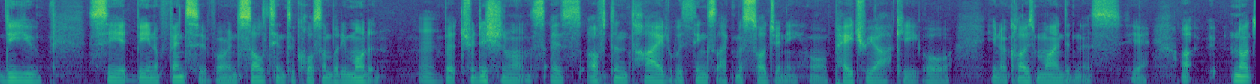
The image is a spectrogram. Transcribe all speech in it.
do you see it being offensive or insulting to call somebody modern? Mm. But traditional is, often tied with things like misogyny or patriarchy or you know closed-mindedness. Yeah, uh, not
